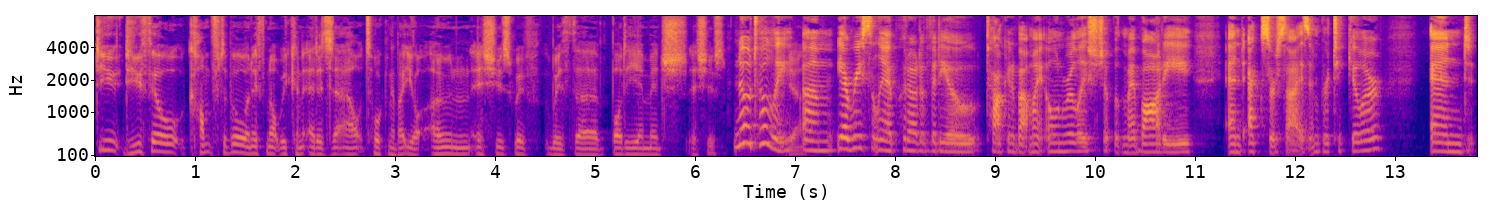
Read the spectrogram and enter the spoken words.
Do you do you feel comfortable, and if not, we can edit it out, talking about your own issues with with uh, body image issues? No, totally. Yeah. Um, yeah, recently I put out a video talking about my own relationship with my body and exercise in particular, and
